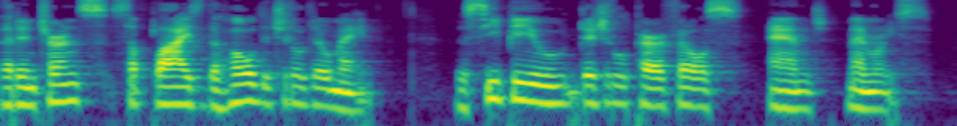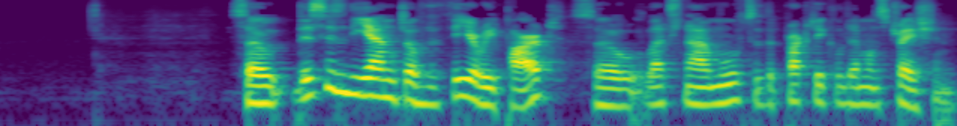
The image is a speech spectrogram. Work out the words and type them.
that in turn supplies the whole digital domain, the CPU, digital peripherals, and memories. So this is the end of the theory part, so let's now move to the practical demonstration.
